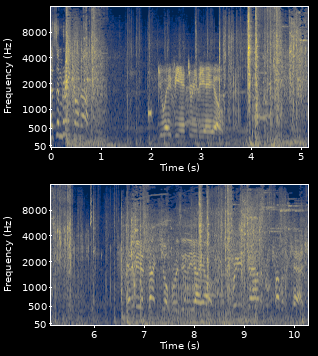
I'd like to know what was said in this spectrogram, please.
Get some recon up. UAV entering the AO. Enemy attack chopper is in the AO. Bring it down and recover the cash.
